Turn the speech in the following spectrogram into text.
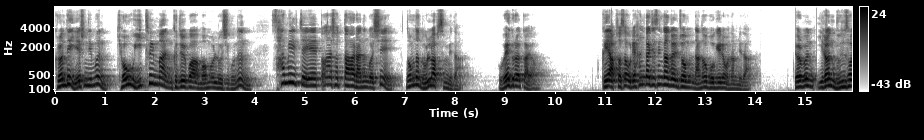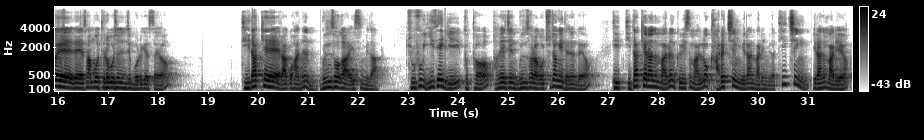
그런데 예수님은 겨우 이틀만 그들과 머물르시고는 3일째에 떠나셨다라는 것이 너무나 놀랍습니다. 왜 그럴까요? 그에 앞서서 우리 한 가지 생각을 좀 나눠보기를 원합니다. 여러분, 이런 문서에 대해서 한번 들어보셨는지 모르겠어요. 디다케라고 하는 문서가 있습니다. 주후 2세기부터 전해진 문서라고 추정이 되는데요. 디, 디다케라는 말은 그리스 말로 가르침이라는 말입니다. 티칭이라는 말이에요.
